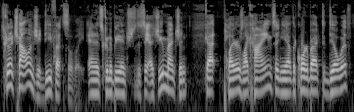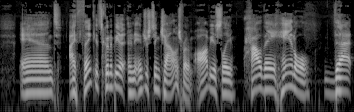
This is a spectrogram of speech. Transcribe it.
It's going to challenge you defensively, and it's going to be interesting to see. As you mentioned, got players like Hines, and you have the quarterback to deal with. And I think it's going to be a, an interesting challenge for them. Obviously, how they handle that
